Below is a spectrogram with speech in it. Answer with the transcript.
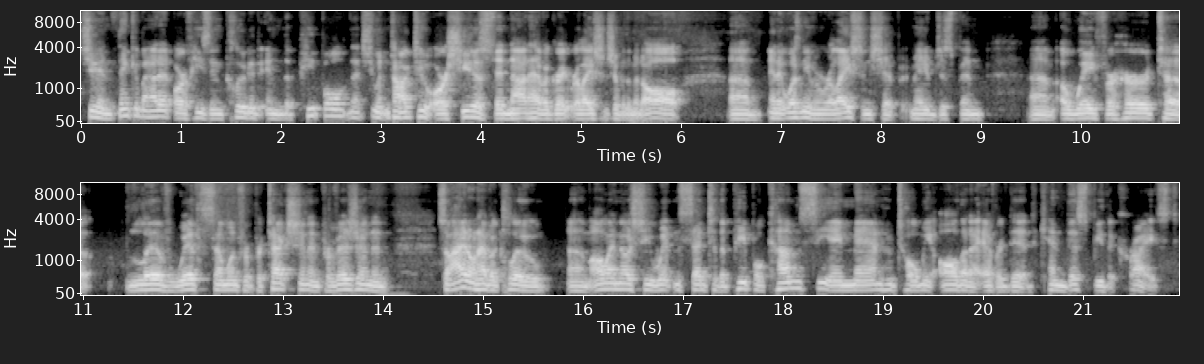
she didn't think about it or if he's included in the people that she went and talked to, or she just did not have a great relationship with him at all. Um, and it wasn't even a relationship. It may have just been um, a way for her to live with someone for protection and provision. And so I don't have a clue. Um, all I know, she went and said to the people, Come see a man who told me all that I ever did. Can this be the Christ?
